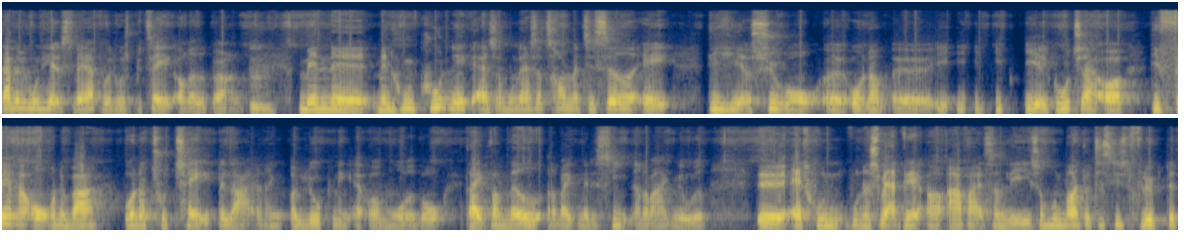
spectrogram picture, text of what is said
Der vil hun helst være på et hospital og redde børn. Mm. Men, øh, men hun kunne ikke, altså hun er så traumatiseret af de her syv år øh, under øh, i, i, i, El Ghouta, og de fem af årene var under total belejring og lukning af området, hvor der ikke var mad, og der var ikke medicin, og der var ikke noget. Øh, at hun, hun har svært ved at arbejde som læge, så hun måtte jo til sidst flygte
